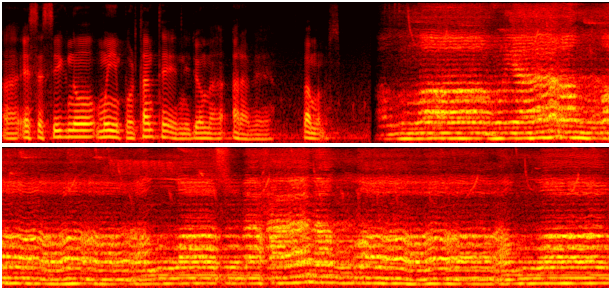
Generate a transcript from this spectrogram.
uh, ese signo muy importante en idioma árabe. Vámonos. الله يا الله الله سبحان الله الله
